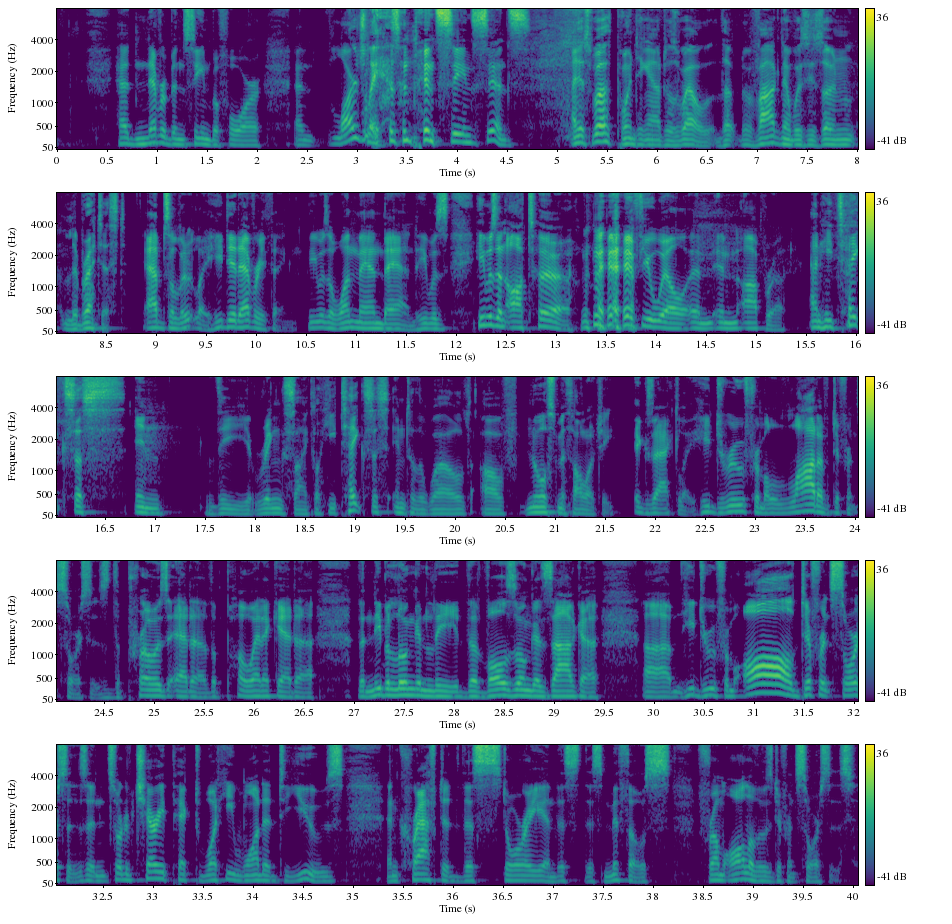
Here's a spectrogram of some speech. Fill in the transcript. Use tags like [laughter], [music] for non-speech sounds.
had never been seen before and largely [laughs] hasn't been seen since. And it's worth pointing out as well that Wagner was his own librettist. Absolutely. He did everything. He was a one man band. He was he was an auteur, [laughs] if you will, in, in opera. And he takes us in the ring cycle, he takes us into the world of Norse mythology. Exactly. He drew from a lot of different sources the prose Edda, the poetic Edda, the Nibelungenlied, the Volsunga Saga. Um, he drew from all different sources and sort of cherry picked what he wanted to use and crafted this story and this, this mythos from all of those different sources.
